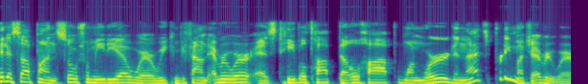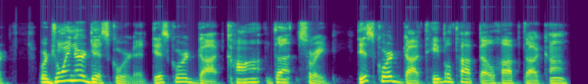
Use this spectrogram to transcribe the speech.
Hit us up on social media where we can be found everywhere as Tabletop Bellhop, one word, and that's pretty much everywhere. Or join our Discord at discord.com. Dot, sorry, discord.tabletopbellhop.com.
